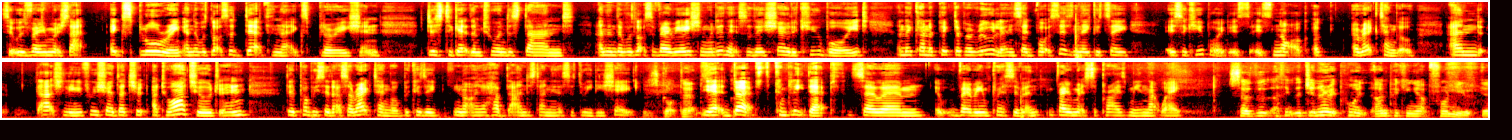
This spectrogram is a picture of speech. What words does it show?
so it was very much that exploring and there was lots of depth in that exploration just to get them to understand. And then there was lots of variation within it. So they showed a cuboid and they kind of picked up a ruler and said, What's this? And they could say, It's a cuboid, it's, it's not a, a, a rectangle. And actually, if we showed that to, to our children, they'd probably say that's a rectangle because they not have that understanding that's a 3D shape. It's got depth. Yeah, depth, complete depth. So um, it, very impressive and very much surprised me in that way. So the, I think the generic point I'm picking up from you uh,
